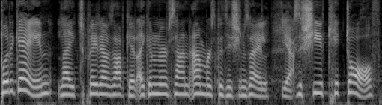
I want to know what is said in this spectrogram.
but again, like to play devil's advocate, I can understand Amber's position as well. Yeah. Because if she had kicked off,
